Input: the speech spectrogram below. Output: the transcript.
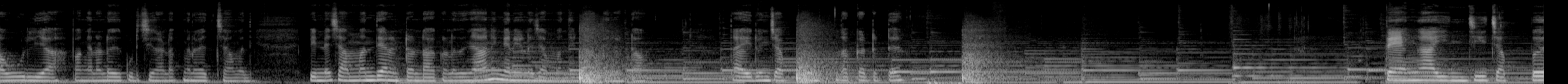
ആവില്ല. അപ്പം അങ്ങനെ കുടിച്ച് കണ്ട് അങ്ങനെ വെച്ചാൽ മതി. പിന്നെ ചമ്മന്തിയാണ് ഇട്ട് ഉണ്ടാക്കുന്നത് ഞാൻ ഇങ്ങനെയാണ് ചമ്മന്തി ഉണ്ടാക്കൽ കേട്ടോ തൈരും ചപ്പും ഇതൊക്കെ ഇട്ടിട്ട് തേങ്ങ ഇഞ്ചി ചപ്പ്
